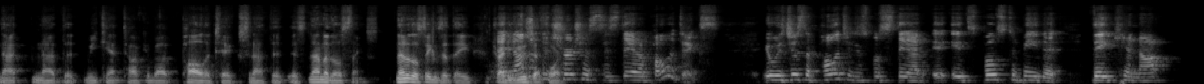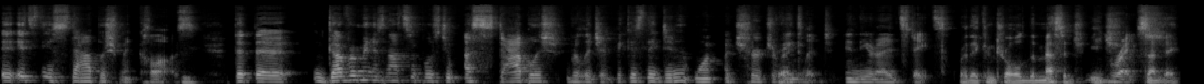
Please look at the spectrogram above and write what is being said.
Not not that we can't talk about politics. Not that it's none of those things. None of those things that they try and to not use that it the for. church has to stay out of politics. It was just that politics is supposed to stay out. it- it's supposed to be that they cannot. it- it's the establishment clause hmm. that the government is not supposed to establish religion because they didn't want a Church of Right. England in the United States. where they controlled the message each Right. Sunday.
